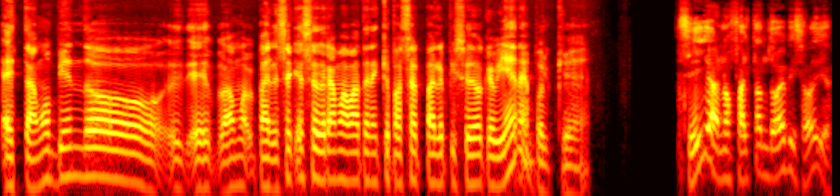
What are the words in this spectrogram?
Estamos viendo, eh, eh, vamos, parece que ese drama va a tener que pasar para el episodio que viene, porque Sí, ya nos faltan dos episodios.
